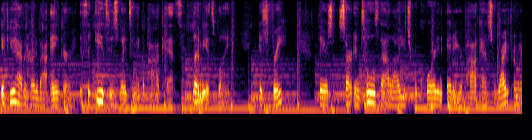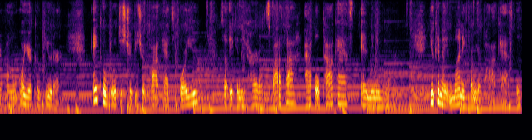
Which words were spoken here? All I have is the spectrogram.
If you haven't heard about Anchor, it's the easiest way to make a podcast. Let me explain. It's free there's certain tools that allow you to record and edit your podcast right from your phone or your computer. Anchor will distribute your podcast for you so it can be heard on Spotify, Apple Podcasts, and many more. You can make money from your podcast with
